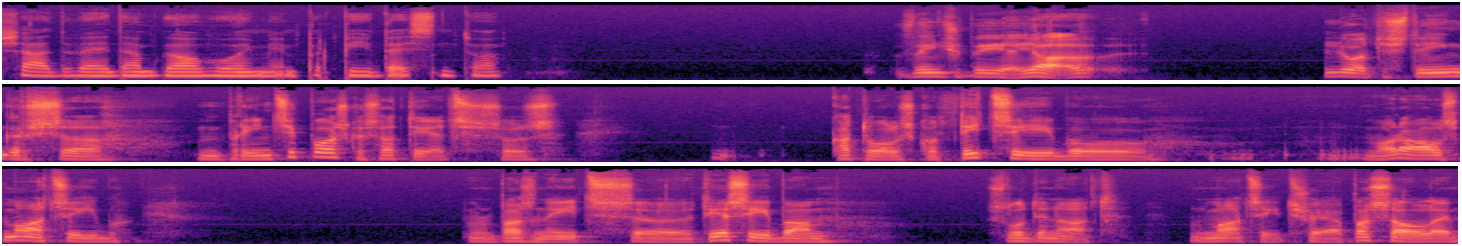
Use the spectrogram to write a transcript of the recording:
šādu veidu apgalvojumiem par Pīu desmito. Viņš bija, jā, ļoti stingrs uh, principos, kas attiecas uz katolisko ticību, morāles mācību un baznīcas uh, tiesībām sludināt un mācīt šajā pasaulē.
